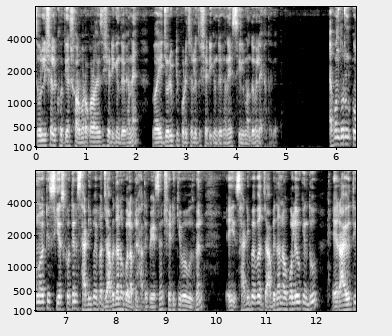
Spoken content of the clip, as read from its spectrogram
চল্লিশ সালের খতিয়ান সরবরাহ করা হয়েছে, সেটি কিন্তু এখানে, বা এই জরিপটি পরিচালিত, সেটি কিন্তু এখানে সিল মাধ্যমে লেখা থাকে। এখন ধরুন কোনো একটি সিএস খতিয়ান সার্টিফাই বা জাবেদা নকল আপনি হাতে পেয়েছেন, সেটি কীভাবে বুঝবেন? এই সার্টিফাই বা জাবেদা নকলেও কিন্তু রায়তি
